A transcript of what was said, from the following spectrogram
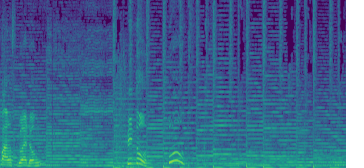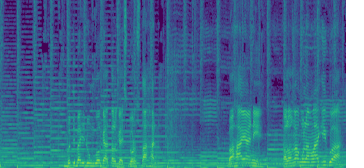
Fals gua dong Pintu. Tiba-tiba hidung gua gatal guys, gua harus tahan. Bahaya nih. Kalau nggak ngulang lagi gua.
